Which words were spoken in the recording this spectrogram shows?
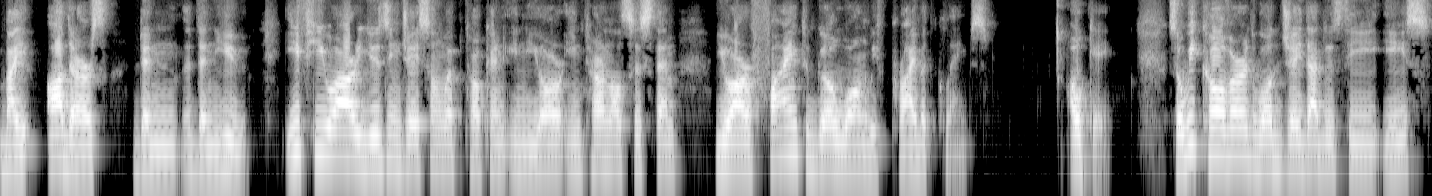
by others than than you. If you are using JSON Web Token in your internal system, you are fine to go on with private claims. Okay, so we covered what JWT is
